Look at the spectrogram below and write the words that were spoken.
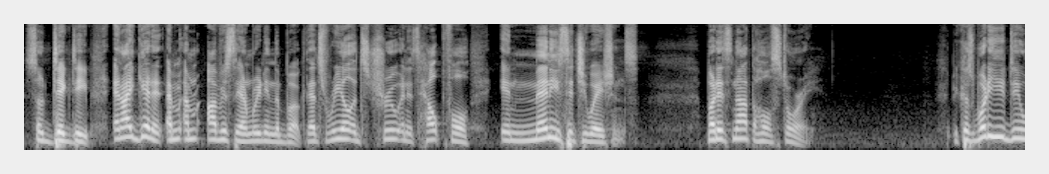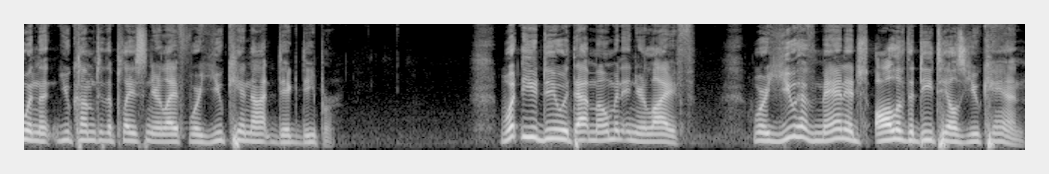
So dig deep. And I get it. I'm, I'm, obviously, I'm reading the book. That's real, it's true, and it's helpful in many situations. But it's not the whole story. Because what do you do when the, you come to the place in your life where you cannot dig deeper? What do you do at that moment in your life where you have managed all of the details you can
